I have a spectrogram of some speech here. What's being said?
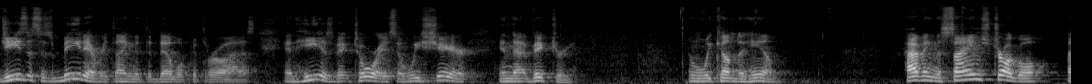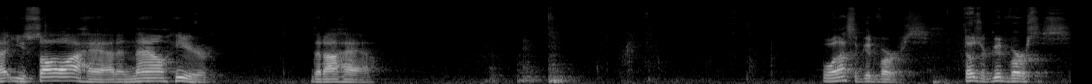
Jesus has beat everything that the devil could throw at us. And he is victorious, and we share in that victory when we come to him. Having the same struggle that you saw I had, and now hear that I have. Boy, that's a good verse. Those are good verses.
